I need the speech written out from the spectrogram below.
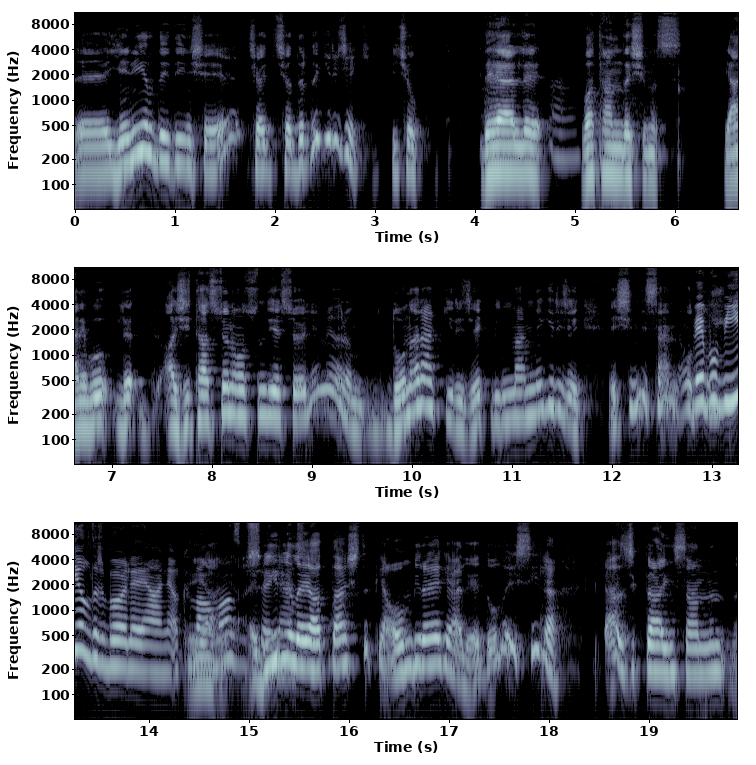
e, yeni yıl dediğin şeye çadırda girecek birçok değerli evet. vatandaşımız. Yani bu ajitasyon olsun diye söylemiyorum. Donarak girecek, bilmem ne girecek. E şimdi sen otur... Ve bu bir yıldır böyle yani akıl yani, almaz bir e, şey. Bir gerçekten. yıla yaklaştık ya 11 aya geldi. E, dolayısıyla birazcık daha insanın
